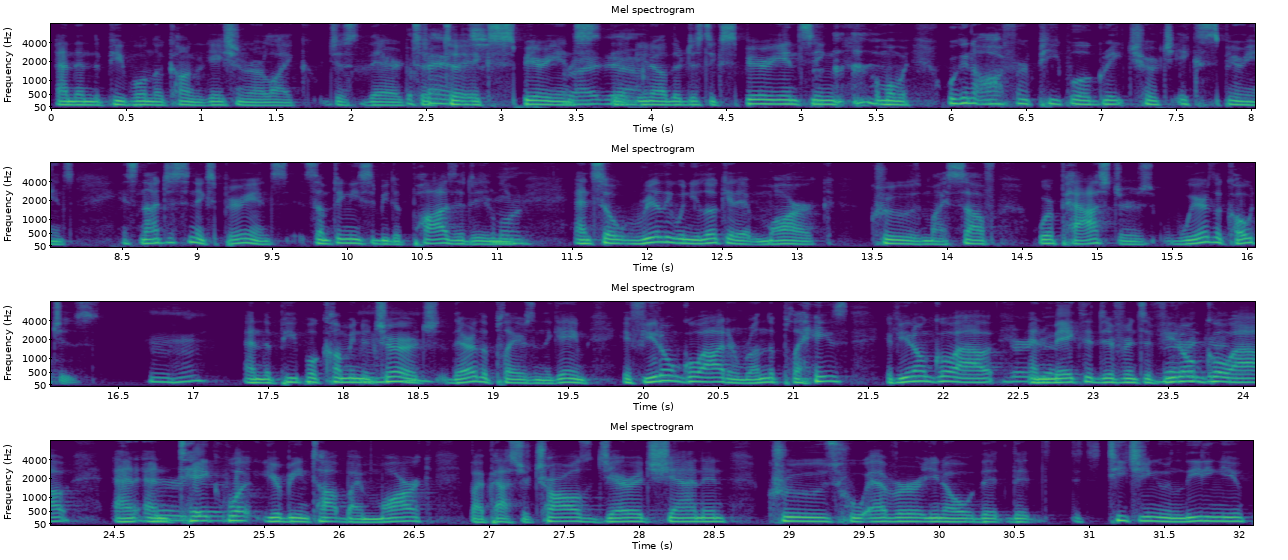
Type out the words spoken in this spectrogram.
and then the people in the congregation are like just there to, to fans. experience Right, the- you know they're just experiencing a moment. We're going to offer people a great church experience. It's not just an experience. Something needs to be deposited in you. on. and so really when you look at it mark cruz myself we're pastors. We're the coaches. Mm-hmm. And the people coming to mm-hmm. church, they're the players in the game. If you don't go out and run the plays, if you don't go out and good. make the difference, if you don't go out and, and Very take good. what you're being taught by Mark, by Pastor Charles, Jared, Shannon, Cruz, whoever, you know, that, that that's teaching you and leading you,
